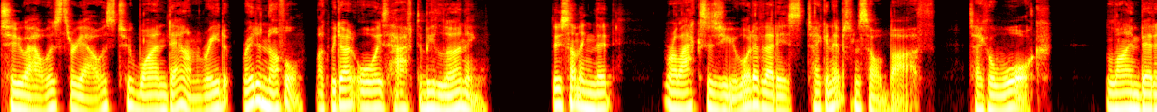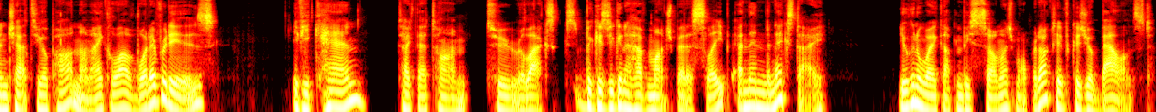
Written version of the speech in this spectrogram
two hours, three hours to wind down, read, read a novel. Like we don't always have to be learning. Do something that relaxes you, whatever that is. Take an Epsom salt bath, take a walk, lie in bed and chat to your partner, make love, whatever it is. If you can, take that time to relax because you're going to have much better sleep. And then the next day, you're going to wake up and be so much more productive because you're balanced.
